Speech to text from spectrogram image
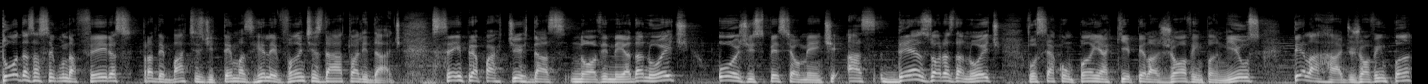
todas as segunda-feiras para debates de temas relevantes da atualidade. Sempre a partir das nove e meia da noite Hoje, especialmente às 10 horas da noite, você acompanha aqui pela Jovem Pan News, pela Rádio Jovem Pan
